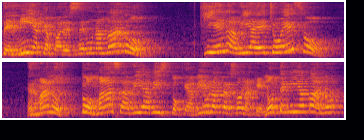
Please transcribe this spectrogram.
Tenía que aparecer una mano. ¿Quién había hecho eso? Hermanos, Tomás había visto que había una persona que no tenía mano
